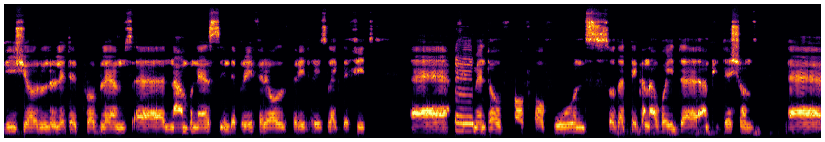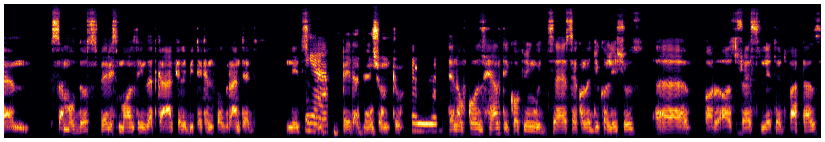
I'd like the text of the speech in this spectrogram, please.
visual related problems, uh, numbness in the peripheral peripheries, like the feet, uh, mm-hmm. treatment of, of, of, wounds so that they can avoid amputations. Um, some of those very small things that can actually be taken for granted needs yeah. to be paid attention to. Mm-hmm. Then, of course, healthy coping with uh, psychological issues uh, or, or stress related factors.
